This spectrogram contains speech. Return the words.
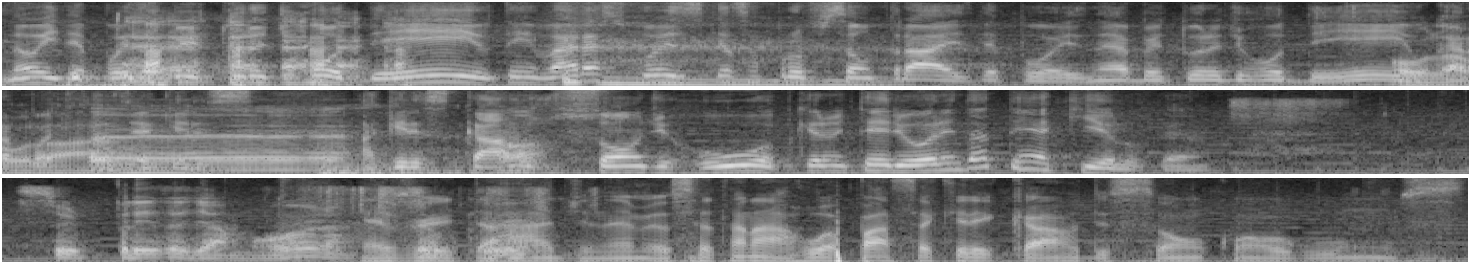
Não, e depois a abertura de rodeio, tem várias coisas que essa profissão traz depois, né? Abertura de rodeio, o Olá, cara olá. pode fazer aqueles, É, aqueles carros de som de rua, porque no interior ainda tem aquilo, cara. surpresa de amor. né? É Surpresa. verdade, né, meu? Você tá na rua, passa aquele carro de som com alguns,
